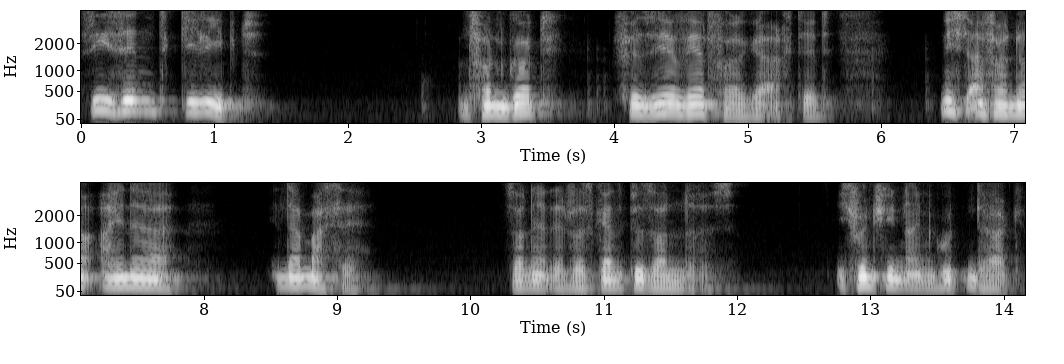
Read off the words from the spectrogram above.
Sie sind geliebt und von Gott für sehr wertvoll geachtet. Nicht einfach nur einer in der Masse, sondern etwas ganz Besonderes. Ich wünsche Ihnen einen guten Tag.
